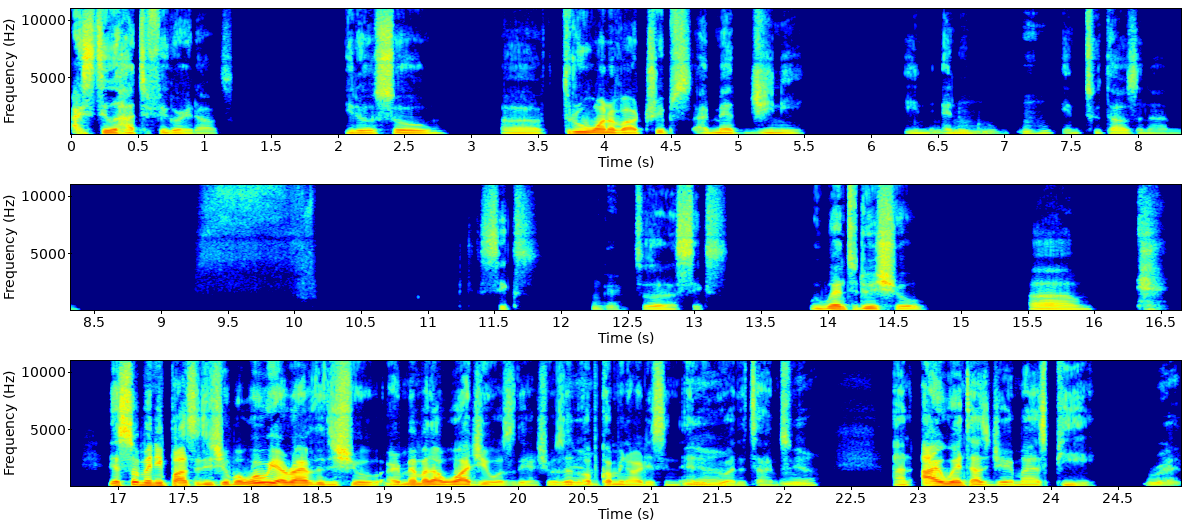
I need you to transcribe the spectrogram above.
I still had to figure it out. You know, so uh, through one of our trips, I met Djinee in Enugu Mhm. in 2006. Okay. 2006. We went to do a show. Um, there's so many parts of this show, but when we arrived at the show, I Mhm. remember that Waje was there. She was an Yeah. upcoming artist in Enugu Yeah. at the time too. Yeah. And I went as Jeremiah's PA. Right.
